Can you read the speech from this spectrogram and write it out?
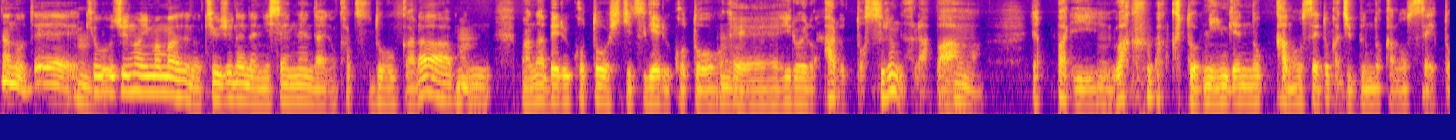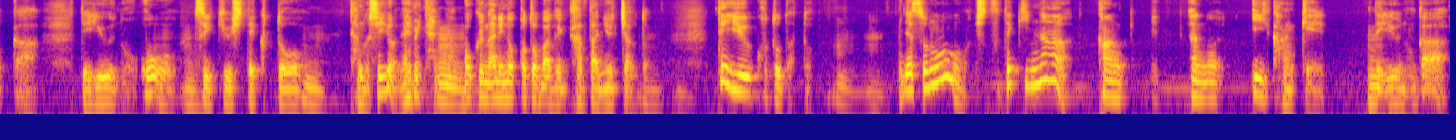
なので、教授の今までの90年代2000年代の活動から、学べることを引き継げること、えーいろいろあるとするならば、やっぱりワクワクと人間の可能性とか自分の可能性とかっていうのを追求していくと楽しいよねみたいな、僕なりの言葉で簡単に言っちゃうと。っていうことだと。でその質的な関あのいい関係っていうのが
